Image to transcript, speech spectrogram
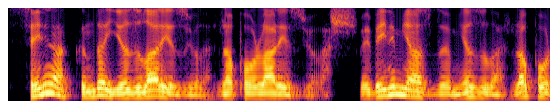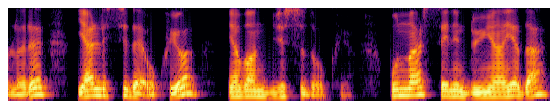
senin hakkında yazılar yazıyorlar, raporlar yazıyorlar. Ve benim yazdığım yazılar, raporları yerlisi de okuyor, yabancısı da okuyor. Bunlar senin dünyaya da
